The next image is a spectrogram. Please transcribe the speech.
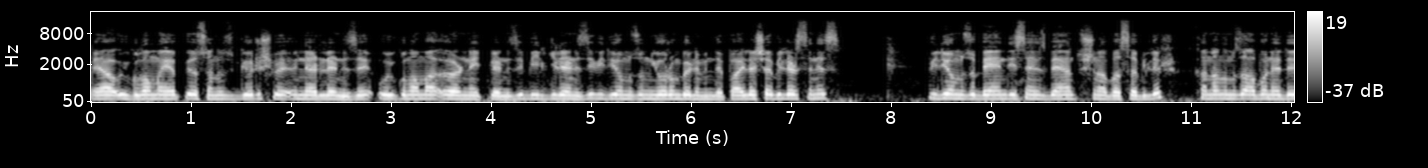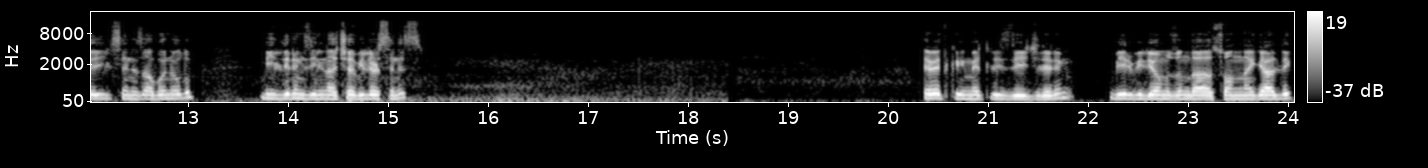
veya uygulama yapıyorsanız görüş ve önerilerinizi, uygulama örneklerinizi, bilgilerinizi videomuzun yorum bölümünde paylaşabilirsiniz. Videomuzu beğendiyseniz beğen tuşuna basabilir. Kanalımıza abone değilseniz abone olup bildirim zilini açabilirsiniz. Evet kıymetli izleyicilerim, bir videomuzun daha sonuna geldik.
